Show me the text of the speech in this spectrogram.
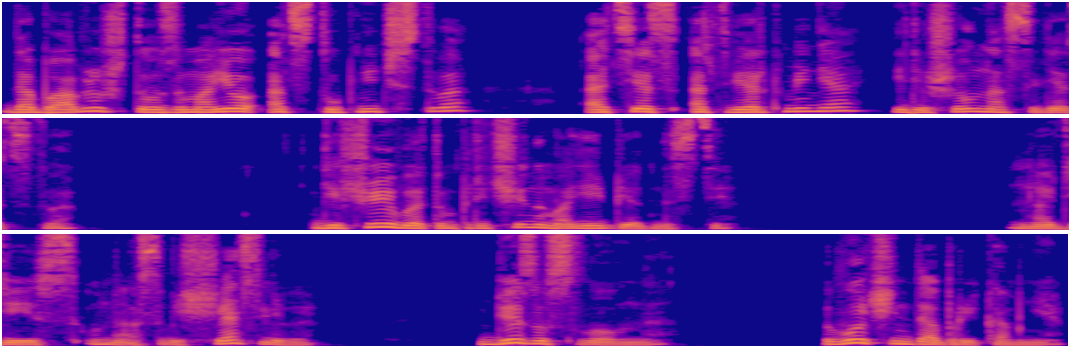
Добавлю, что за мое отступничество отец отверг меня и лишил наследства. Еще и в этом причина моей бедности. Надеюсь, у нас вы счастливы? Безусловно. Вы очень добры ко мне.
